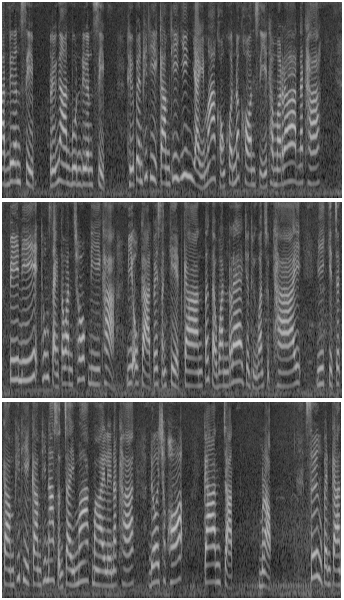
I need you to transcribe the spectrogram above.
สตร์เดือน 10 หรืองานบุญเดือน 10 ถือเป็นพิธีกรรมที่ยิ่งใหญ่มากของคนนครศรีธรรมราชนะคะ ปีนี้ทุ่งแสงตะวันโชคดีค่ะ มีโอกาสไปสังเกตการ์ตั้งแต่วันแรกจนถึงวันสุดท้าย มีกิจกรรมพิธีกรรมที่น่าสนใจมากมายเลยนะคะ โดยเฉพาะการจัดหมรับซึ่งเป็นการ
